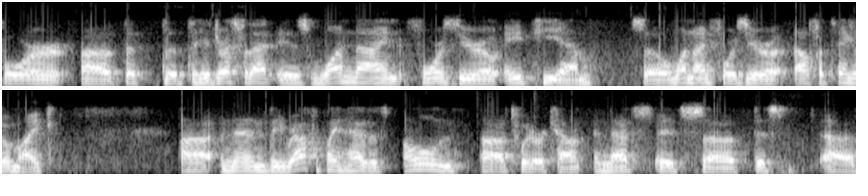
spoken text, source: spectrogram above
for the, the, the address for that is 1940 ATM, so 1940 Alpha Tango Mike. Uh, and then the raffle plane has its own uh, Twitter account, and that's its uh, its uh,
